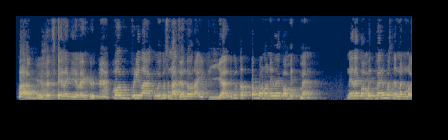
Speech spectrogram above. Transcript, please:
Paham ya? Jadi lagi-lagi perilaku itu senajan ora ideal, itu tetep ono nilai komitmen. Nilai komitmen itu seneng no,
